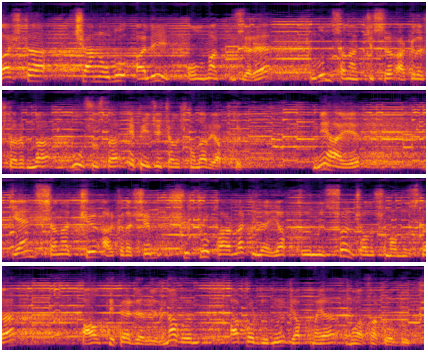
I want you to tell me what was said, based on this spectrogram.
Başta Çanolu Ali olmak üzere tulum sanatçısı arkadaşlarımla bu hususta epeyce çalışmalar yaptık. Nihayet genç sanatçı arkadaşım Şükrü Parlak ile yaptığımız son çalışmamızda altı perdeli navın akordunu yapmaya muvaffak olduk.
